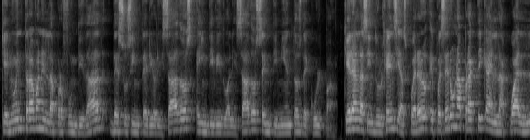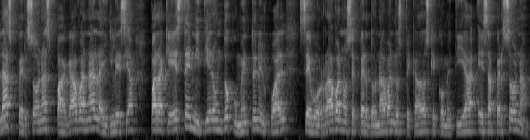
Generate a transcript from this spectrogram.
que no entraban en la profundidad de sus interiorizados e individualizados sentimientos de culpa. ¿Qué eran las indulgencias? Pues era, pues era una práctica en la cual las personas pagaban a la iglesia para que éste emitiera un documento en el cual se borraban o se perdonaban los pecados que cometía esa persona.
